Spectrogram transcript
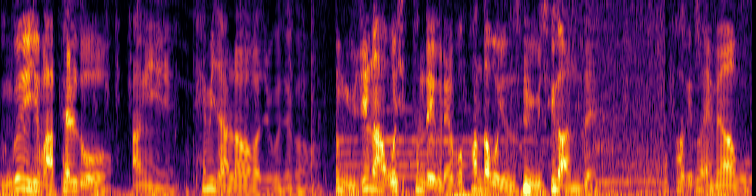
은근히 지금 아펠도 땅이 템이 잘 나와가지고 제가. 연속 유지는 하고 싶은데 이거 레버 판다고 연속 유지가 안돼. 호하기도 애매하고.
